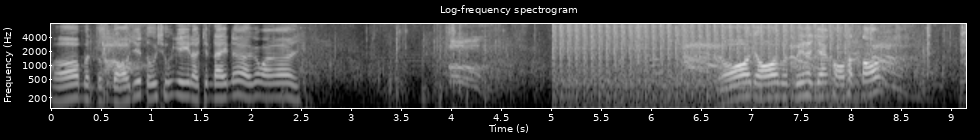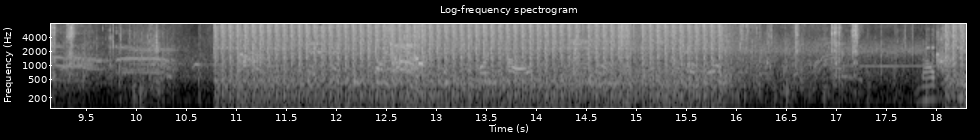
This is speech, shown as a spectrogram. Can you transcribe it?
Ờ mình đụng độ với tụi xuống nhi nào trên đây nữa rồi các bạn ơi. Trời trời ơi, mình bị thời gian hồ thanh toán Nóng gì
